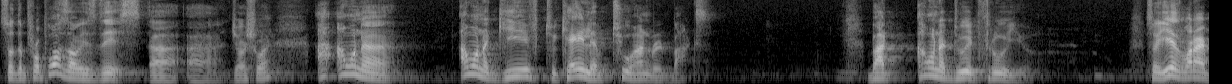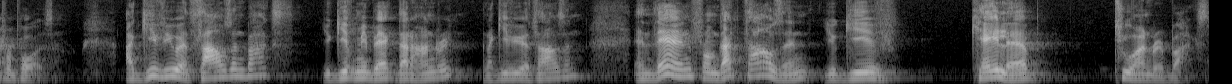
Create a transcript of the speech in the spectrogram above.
So the proposal is this, uh, uh, Joshua. I, I want to I want to give to Caleb 200 bucks but I want to do it through you. So here's what I propose I give you a thousand bucks, you give me back that hundred, and I give you a thousand. And then from that thousand, you give Caleb 200 bucks.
